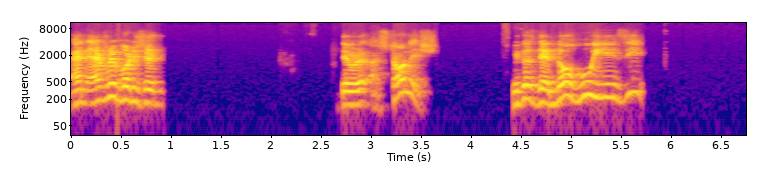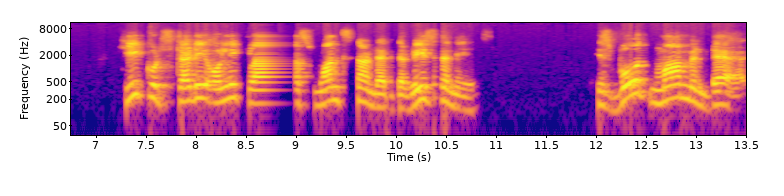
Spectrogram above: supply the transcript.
And everybody said, they were astonished because they know who he is. He. could study only class one standard. The reason is his both mom and dad,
